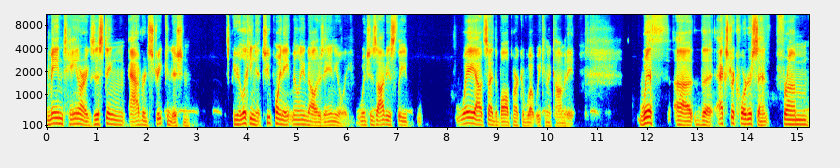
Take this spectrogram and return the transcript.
maintain our existing average street condition, you're looking at $2.8 million annually, which is obviously way outside the ballpark of what we can accommodate with uh, the extra quarter cent from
